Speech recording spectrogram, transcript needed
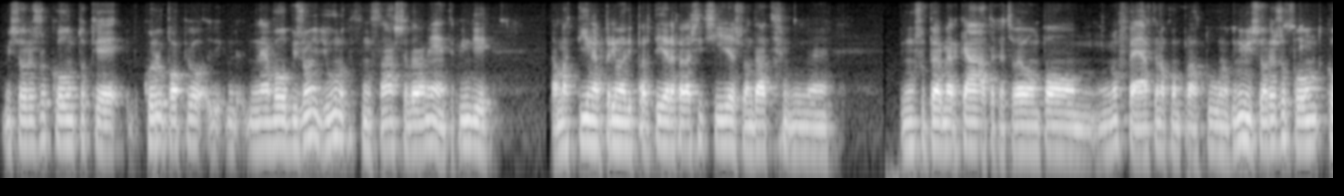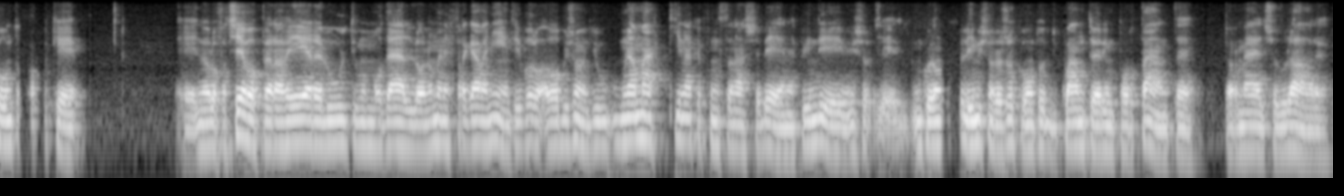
mi sono reso conto che quello proprio ne avevo bisogno di uno che funzionasse veramente. Quindi la mattina prima di partire per la Sicilia sono andato in in un supermercato che aveva un po' un'offerta ne ho comprato uno, quindi mi sono reso sì. conto proprio che eh, non lo facevo per avere l'ultimo modello, non me ne fregava niente, io avevo bisogno di una macchina che funzionasse bene, quindi so, sì. in quel momento lì mi sono reso conto di quanto era importante per me il cellulare.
